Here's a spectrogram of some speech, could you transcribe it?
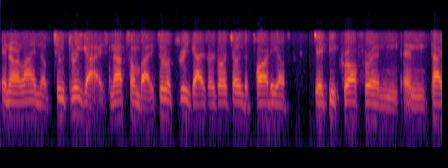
in our lineup, two, three guys, not somebody, two or three guys are going to join the party of J.P. Crawford and and Ty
